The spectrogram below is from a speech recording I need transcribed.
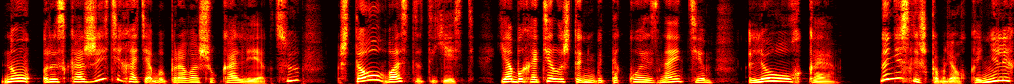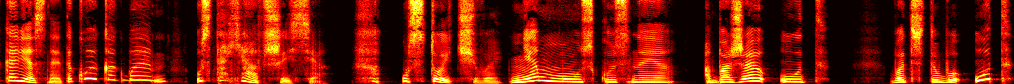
Ну, расскажите хотя бы про вашу коллекцию что у вас тут есть? Я бы хотела что-нибудь такое, знаете, легкое. Но не слишком легкое, не легковесное. Такое как бы устоявшееся, устойчивое, не мускусное. Обожаю ут. Вот чтобы ут,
